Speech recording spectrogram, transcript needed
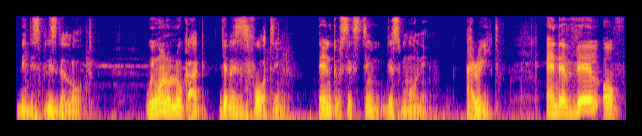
they displeased the Lord. We want to look at Genesis 14, 10 to 16 this morning. I read, And the vale of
